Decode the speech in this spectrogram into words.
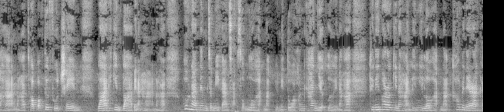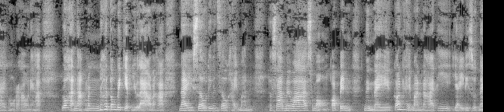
อาหารนะคะ top of the food chain ปลาที่กินปลาเป็นอาหารนะคะ พวกนั้นเนี่ยมันจะมีการสะสมโลหะหนักอยู่ในตัวค่อนข้างเยอะเลยนะคะ ทีนี้พอเรากินอาหารที่มีโลหะหนักเข้าไปในร่างกายของเราเนี่ยค่ะ โลหะหนักมันต้องไปเก็บอยู่แล้วนะคะ ในเซลล์ที่เป็นเซลล์ไขมันเราทราบไหมว่าสมองก็เป็นหนึ่งในก้อนไขมันนะคะ ที่ใหญ่ที่สุดใน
